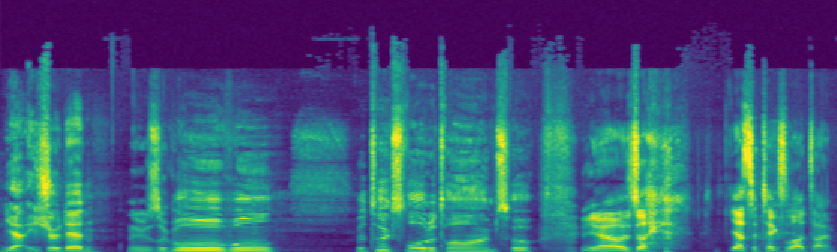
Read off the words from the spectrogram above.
yeah, he sure did. And he was like, "Oh well, it takes a lot of time, so you know." It's like, yes, it takes a lot of time.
